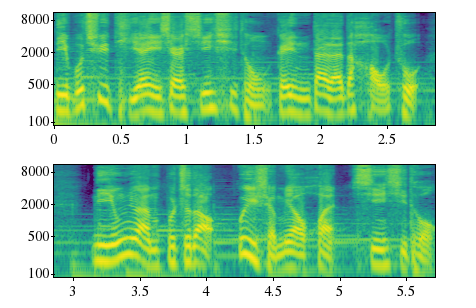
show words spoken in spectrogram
你不去体验一下新系统给你带来的好处，你永远不知道为什么要换新系统。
